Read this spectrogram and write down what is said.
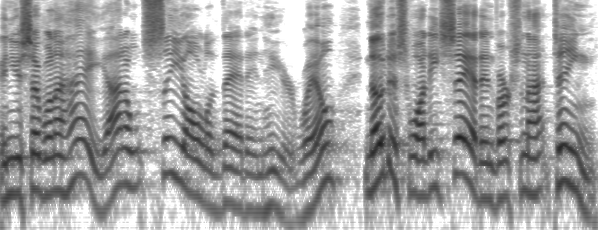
And you say, well, now, hey, I don't see all of that in here. Well, notice what he said in verse 19.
